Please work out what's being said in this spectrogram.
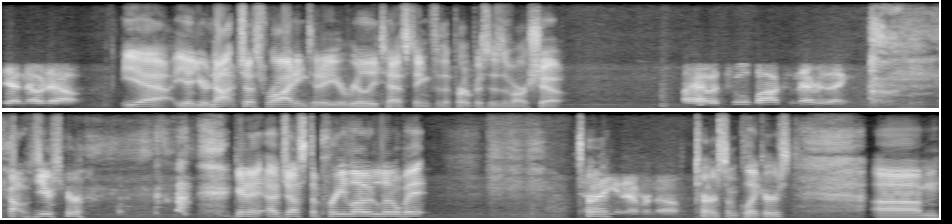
Yeah, no doubt. Yeah, yeah. You're not just riding today; you're really testing for the purposes of our show. I have a toolbox and everything. Oh, you're, you're gonna adjust the preload a little bit, Yeah, turn you never know. turn some clickers. Um,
